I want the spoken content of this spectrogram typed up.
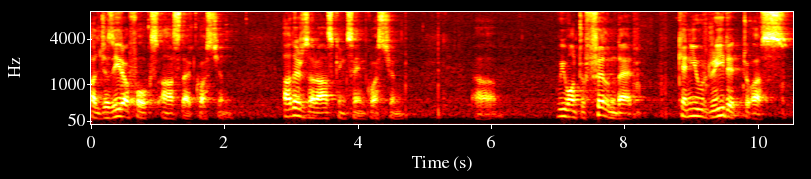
Al Jazeera folks ask that question. Others are asking same question. Uh, we want to film that. Can you read it to us?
